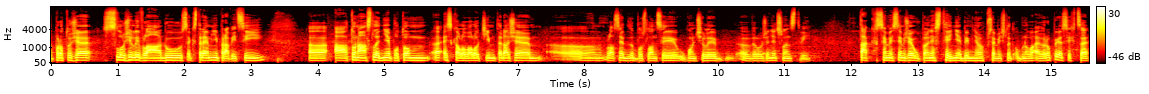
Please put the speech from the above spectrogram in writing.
protože složili vládu s extrémní pravicí. Eh, a to následně potom eh, eskalovalo tím, teda, že eh, vlastně tyto poslanci ukončili vyloženě členství. Tak si myslím, že úplně stejně by měl přemýšlet obnova Evropy, jestli chce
